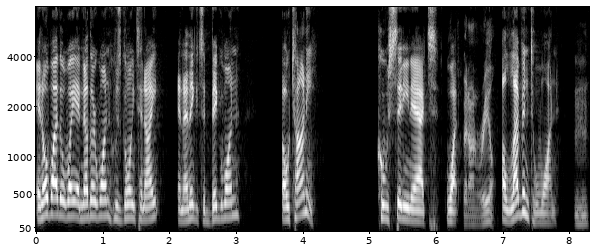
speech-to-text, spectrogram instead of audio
And oh, by the way, another one who's going tonight, and I think it's a big one, Ohtani, who's sitting at what? Been unreal. 11 to 1. Mhm.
